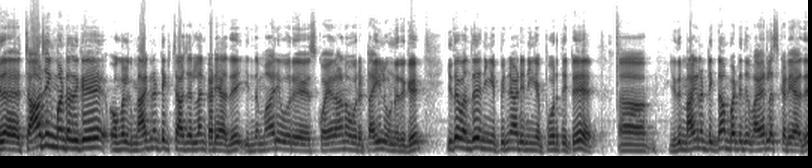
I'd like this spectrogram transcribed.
இதை சார்ஜிங் பண்ணுறதுக்கு உங்களுக்கு மேக்னெட்டிக் சார்ஜர்லாம் கிடையாது. இந்த மாதிரி ஒரு ஸ்கொயரான ஒரு டைல் ஒன்று இருக்குது இதை வந்து நீங்கள் பின்னாடி நீங்கள் பொறுத்துட்டு இது மேக்னெட்டிக் தான் பட் இது வயர்லெஸ் கிடையாது.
